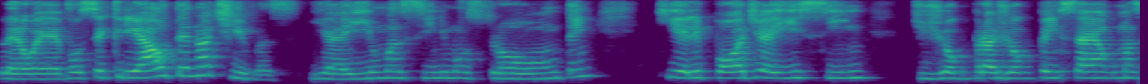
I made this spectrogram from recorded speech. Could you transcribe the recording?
Léo, é você criar alternativas. E aí o Mancini mostrou ontem que ele pode aí sim, de jogo para jogo, pensar em algumas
